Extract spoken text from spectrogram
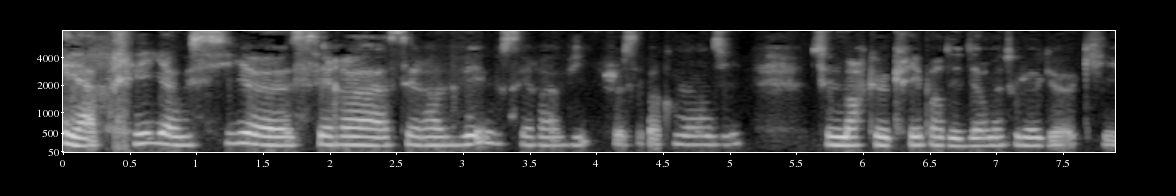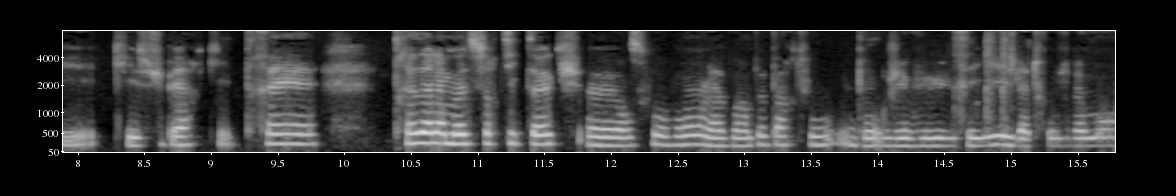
et après, il y a aussi euh, CeraVe ou CeraVi, je ne sais pas comment on dit. C'est une marque créée par des dermatologues euh, qui est, qui est super, qui est très, très à la mode sur TikTok. Euh, en ce moment, on la voit un peu partout. Donc, j'ai voulu l'essayer je la trouve vraiment,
